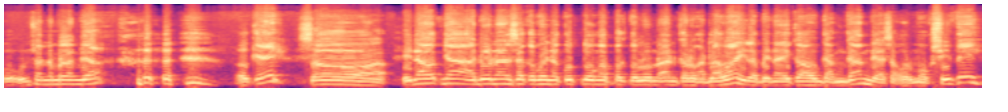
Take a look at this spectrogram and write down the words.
o unsa naman lang dia Okay? So, hinaot nga adunan sa kamoy nakuto nga pagtulunan karong adlaw, ilabi na ikaw ganggang diha sa Ormoc City.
